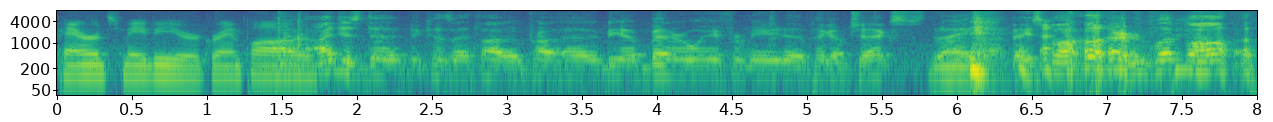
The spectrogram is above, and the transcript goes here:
parents maybe or grandpa? Or, I, I just did it because I thought it'd, probably, uh, it'd be a better way for me to pick up checks than Right. uh, baseball or football.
